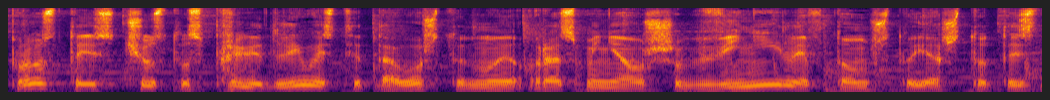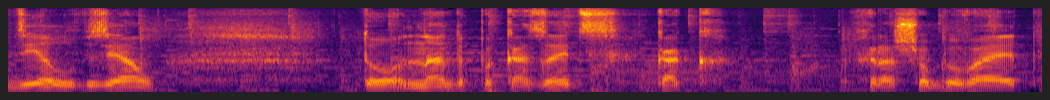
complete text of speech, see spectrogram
Просто из чувства справедливости того, что ну, раз меня уж обвинили в том, что я что-то сделал, взял, то надо показать, как хорошо бывает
